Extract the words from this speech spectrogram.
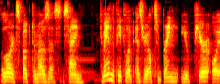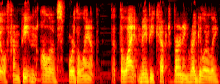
The Lord spoke to Moses, saying, Command the people of Israel to bring you pure oil from beaten olives for the lamp, that the light may be kept burning regularly.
